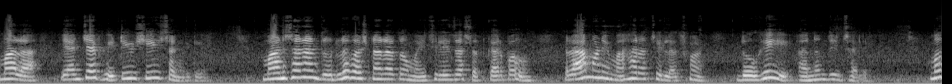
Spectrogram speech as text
माला यांच्या भेटीविषयी सांगितले. माणसांना दुर्लभ असणारा तो मैथिलीचा सत्कार पाहून राम आणि महारथी लक्ष्मण दोघेही आनंदित झाले. मग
